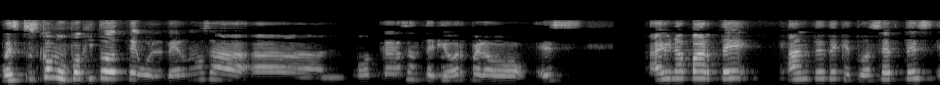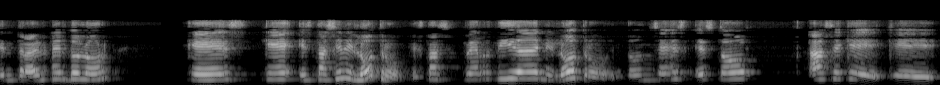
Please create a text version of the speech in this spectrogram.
pues esto es como un poquito devolvernos al podcast anterior, pero es hay una parte antes de que tú aceptes entrar en el dolor que es que estás en el otro, estás perdida en el otro. Entonces, esto hace que, que,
